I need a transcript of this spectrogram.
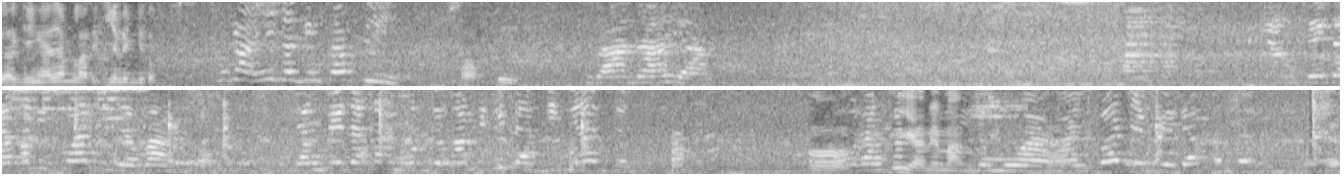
Daging ayam lah digiling gitu. Enggak, ini daging sapi. Sapi. Enggak ada ayam. Yang beda kan itu aja ya bang. Yang beda kan burger kami ini dagingnya aja. Oh, Orang iya memang. Semua, nah, itu aja yang beda kan. Ya.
